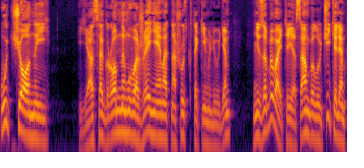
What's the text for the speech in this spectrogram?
«Ученый. Я с огромным уважением отношусь к таким людям. Не забывайте, я сам был учителем,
